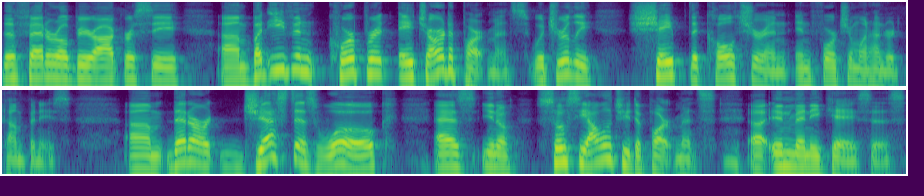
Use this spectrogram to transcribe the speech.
the federal bureaucracy, um, but even corporate HR departments, which really shape the culture in, in Fortune 100 companies um, that are just as woke as you know sociology departments uh, in many cases.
